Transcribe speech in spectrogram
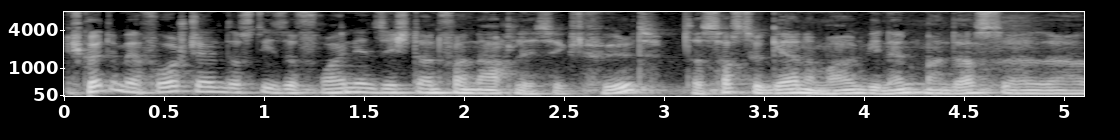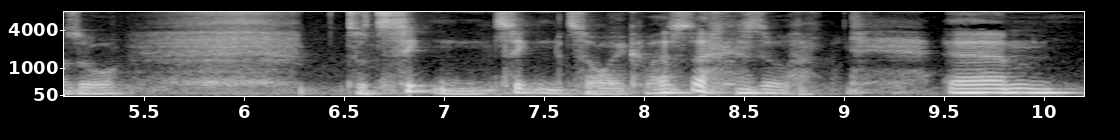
Ich könnte mir vorstellen, dass diese Freundin sich dann vernachlässigt fühlt. Das hast du gerne mal. Wie nennt man das? Äh, so, so Zicken, Zickenzeug, weißt du? So. Ähm,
